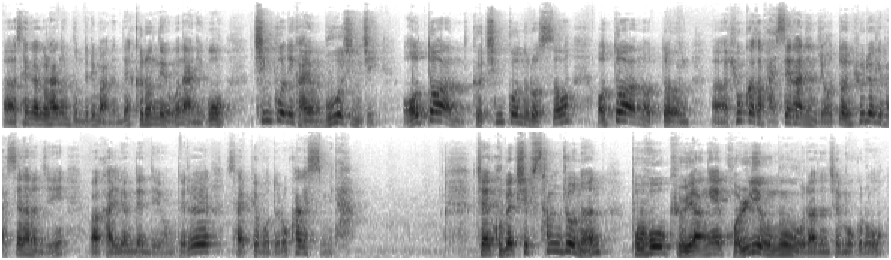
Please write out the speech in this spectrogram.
어, 생각을 하는 분들이 많은데 그런 내용은 아니고 친권이 과연 무엇인지 어떠한 그 친권으로서 어떠한 어떤 어, 효과가 발생하는지 어떤 효력이 발생하는지와 관련된 내용들을 살펴보도록 하겠습니다. 제 913조는 보호 교양의 권리 의무라는 제목으로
